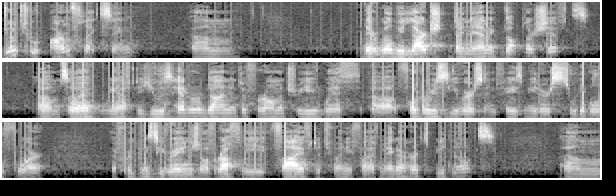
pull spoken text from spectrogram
due to arm flexing, um, there will be large dynamic Doppler shifts. Um, so we have to use heterodyne interferometry with uh, photoreceivers and phase meters suitable for a frequency range of roughly 5 to 25 megahertz beat notes. Um,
